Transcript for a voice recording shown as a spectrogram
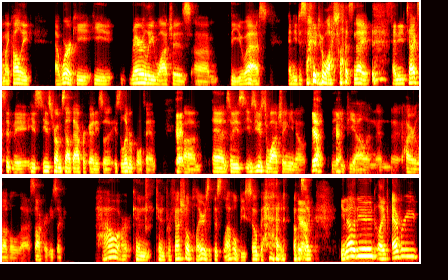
my colleague at work he he rarely watches um, the U.S. and he decided to watch last night and he texted me. He's he's from South Africa and he's a he's a Liverpool fan. Okay. Um, and so he's he's used to watching you know Yeah, the yeah. EPL and and higher level uh, soccer. And he's like, how are can can professional players at this level be so bad? I was Yeah. like, you know, dude, like every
